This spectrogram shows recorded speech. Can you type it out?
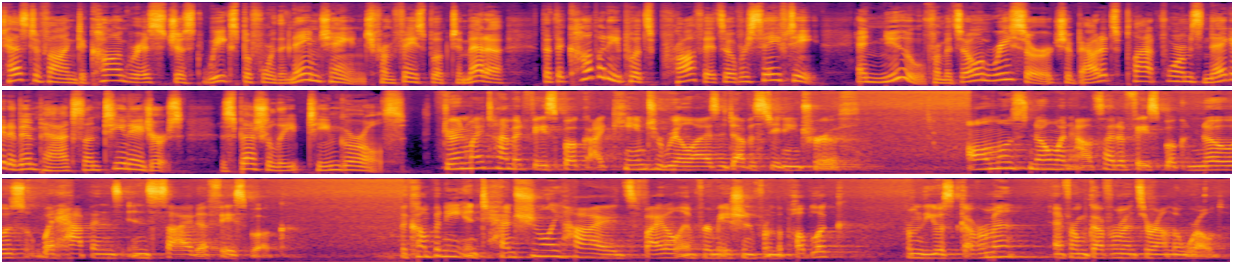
testifying to Congress just weeks before the name change from Facebook to Meta that the company puts profits over safety and knew from its own research about its platform's negative impacts on teenagers, especially teen girls. During my time at Facebook, I came to realize a devastating truth. Almost no one outside of Facebook knows what happens inside of Facebook. The company intentionally hides vital information from the public, from the U.S. government, and from governments around the world.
